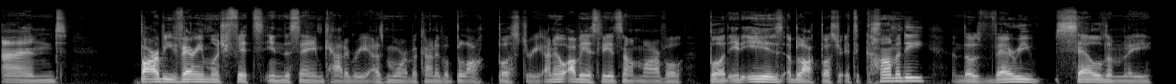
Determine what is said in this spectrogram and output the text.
And Barbie very much fits in the same category as more of a kind of a blockbustery. I know obviously it's not Marvel, but it is a blockbuster. It's a comedy, and those very seldomly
